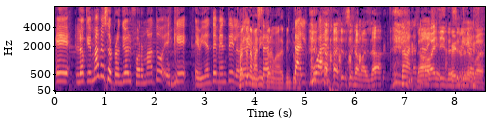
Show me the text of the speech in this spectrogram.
eh, lo que más me sorprendió del formato es que, evidentemente, lo Falta deben una manito hacer nomás de pintura. Tal cual. es una maldad. No, no, es una es lindo, es un lindo cuadro.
